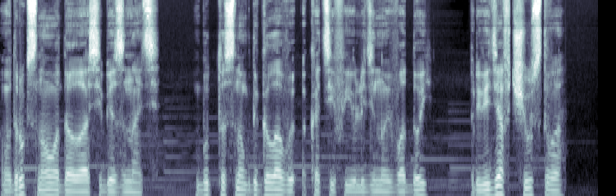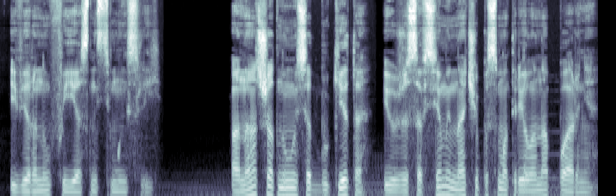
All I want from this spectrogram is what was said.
вдруг снова дала о себе знать, будто с ног до головы окатив ее ледяной водой, приведя в чувство и вернув ясность мыслей. Она отшатнулась от букета и уже совсем иначе посмотрела на парня.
